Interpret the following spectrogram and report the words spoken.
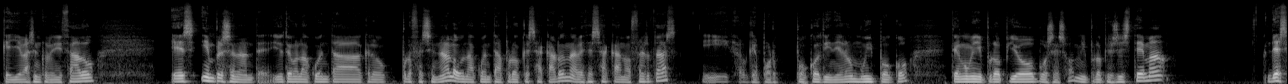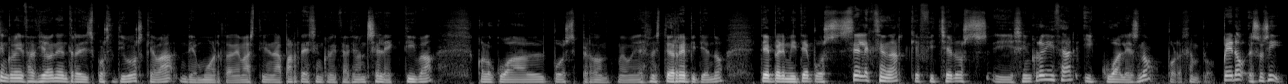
que lleva sincronizado. Es impresionante. Yo tengo la cuenta, creo, profesional o una cuenta pro que sacaron. A veces sacan ofertas y creo que por poco dinero, muy poco, tengo mi propio, pues eso, mi propio sistema de sincronización entre dispositivos que va de muerto. Además tiene una parte de sincronización selectiva, con lo cual, pues, perdón, me, estoy repitiendo, te permite pues seleccionar qué ficheros y sincronizar y cuáles no, por ejemplo. Pero eso sí,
